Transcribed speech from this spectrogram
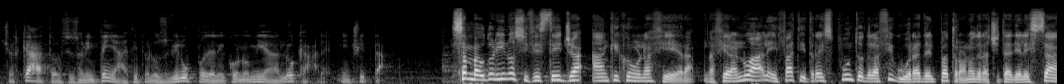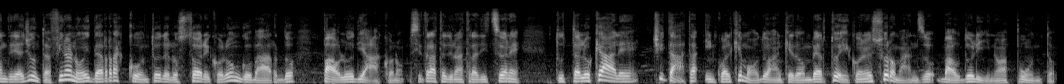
cercato, si sono impegnati per lo sviluppo dell'economia locale in città. San Baudolino si festeggia anche con una fiera. La fiera annuale infatti trae spunto dalla figura del patrono della città di Alessandria, giunta fino a noi dal racconto dello storico longobardo Paolo Diacono. Si tratta di una tradizione tutta locale, citata in qualche modo anche da Umberto Eco nel suo romanzo Baudolino, appunto.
